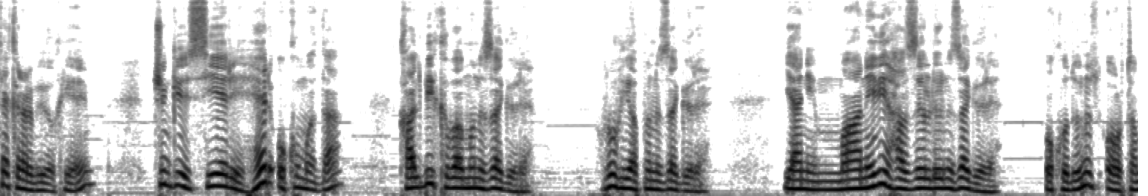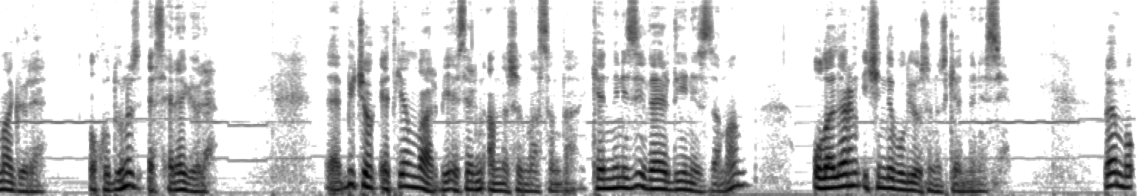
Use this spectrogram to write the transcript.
Tekrar bir okuyayım. Çünkü siyeri her okumada kalbi kıvamınıza göre, ruh yapınıza göre, yani manevi hazırlığınıza göre, okuduğunuz ortama göre, okuduğunuz esere göre. e, Birçok etken var bir eserin anlaşılmasında. Kendinizi verdiğiniz zaman olayların içinde buluyorsunuz kendinizi. Ben bu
